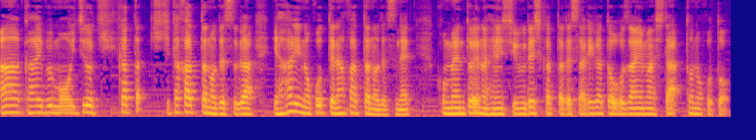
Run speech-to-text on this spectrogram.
アーカイブもう一度聞きかた、聞きたかったのですが、やはり残ってなかったのですね。コメントへの返信嬉しかったです。ありがとうございました。とのこと。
